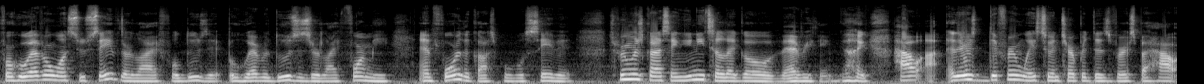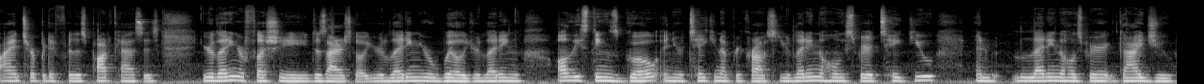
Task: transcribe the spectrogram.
For whoever wants to save their life will lose it, but whoever loses their life for me and for the gospel will save it. So pretty God saying you need to let go of everything. Like how I, there's different ways to interpret this verse, but how I interpret it for this podcast is you're letting your fleshly desires go. You're letting your will, you're letting all these things go and you're taking up your cross. You're letting the Holy Spirit take you and letting the Holy Spirit guide you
